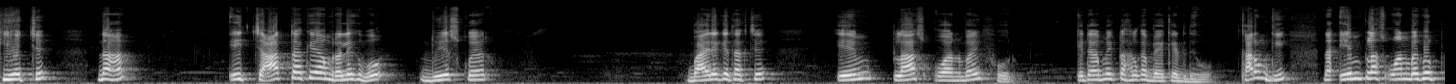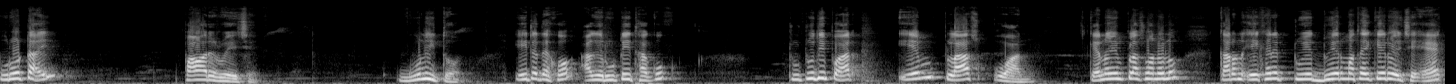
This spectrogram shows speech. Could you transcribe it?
কি হচ্ছে? না, এই চারটাকে আমরা লিখব দুই স্কোয়ার বাইরে কে থাকছে? M plus one by four এটা আমি একটা হালকা ব্যাকেট দেব। কারণ কি? না m plus one by four পুরোটাই পাওয়ারে রয়েছে। গুণিত, এইটা দেখো, আগে রুটেই থাকুক। Two to the power m plus one কেন এম প্লাস ওয়ান হলো? কারণ এখানে টু এর দুয়ের মাথায় কে রয়েছে? এক।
